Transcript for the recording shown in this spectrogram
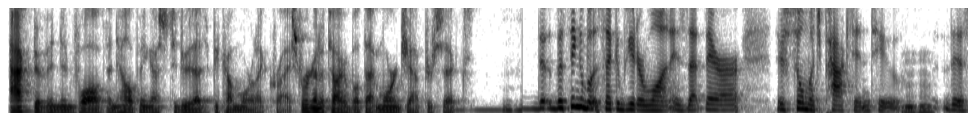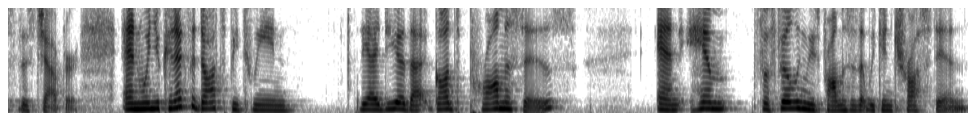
active and involved in helping us to do that to become more like Christ. We're going to talk about that more in chapter six. Mm-hmm. The, the thing about Second Peter one is that there are there's so much packed into mm-hmm. this this chapter, and when you connect the dots between the idea that God's promises and Him fulfilling these promises that we can trust in,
